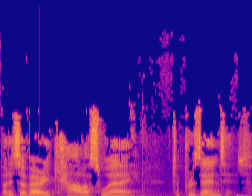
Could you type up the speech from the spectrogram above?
but it's a very callous way to present it.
